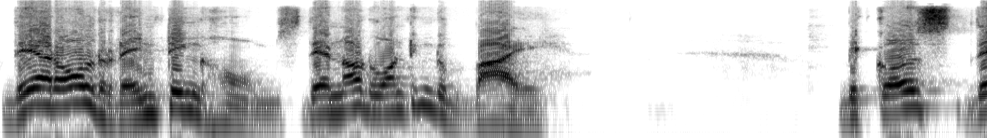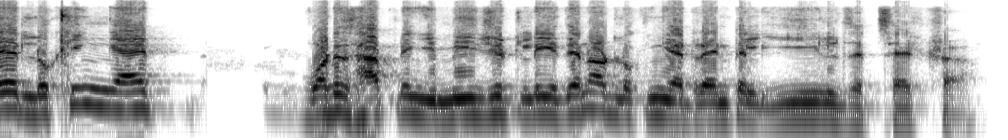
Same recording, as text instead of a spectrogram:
they are all renting homes. They're not wanting to buy because they're looking at what is happening immediately. They're not looking at rental yields, etc.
